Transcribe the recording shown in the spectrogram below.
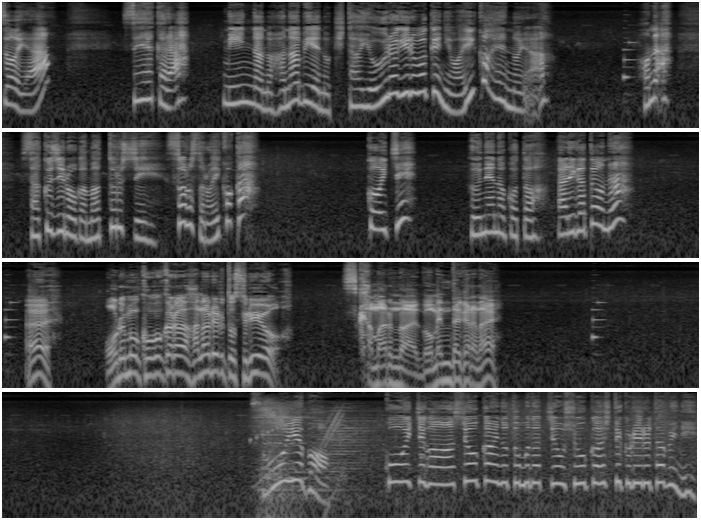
そうや。せやからみんなの花火への期待を裏切るわけにはいかへんのや。ほな作次郎が待っとるしそろそろ行こか。光一船のことありがとうな。ああ俺もここから離れるとするよ。捕まるのはごめんだからな。そういえばば光一が紹介の友達を紹介してくれるたびに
